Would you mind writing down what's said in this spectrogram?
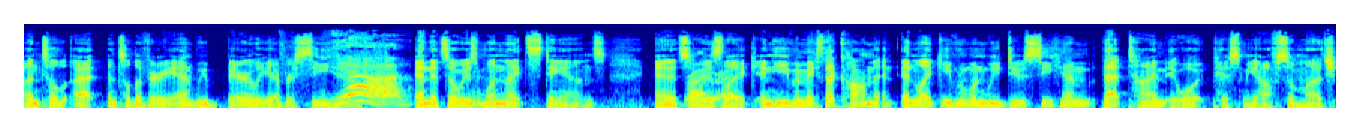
until at until the very end. We barely ever see him. Yeah. and it's always one night stands, and it's Mm-hmm. Right, always right. like, and he even makes that comment. And like even when we do see him that time, it well it pissed me off so much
